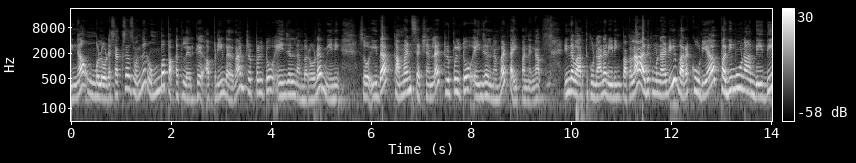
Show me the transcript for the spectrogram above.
செய்யுங்க உங்களோட சக்ஸஸ் வந்து ரொம்ப பக்கத்தில் இருக்குது அப்படின்றது தான் ட்ரிபிள் டூ ஏஞ்சல் நம்பரோட மீனிங் ஸோ இதை கமெண்ட் செக்ஷனில் triple two angel number type பண்ணுங்க. இந்த வாரத்துக்கு உண்டான ரீடிங் பார்க்கலாம். அதுக்கு முன்னாடி வரக்கூடிய பதிமூணாம் தேதி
